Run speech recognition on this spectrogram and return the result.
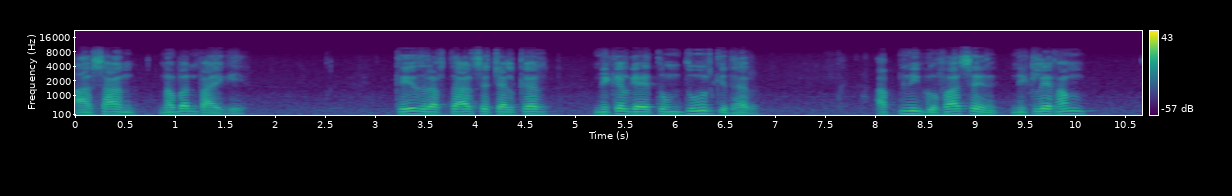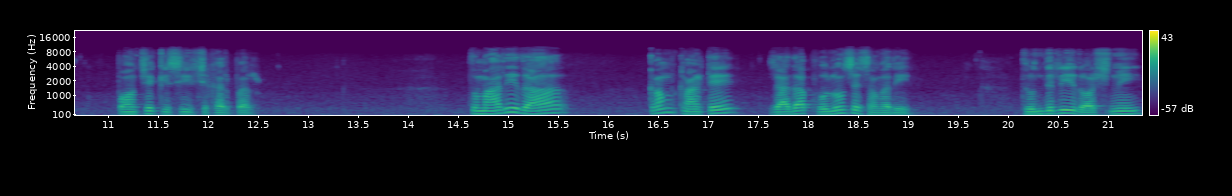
आसान न बन पाएगी। तेज रफ्तार से चलकर निकल गए तुम दूर किधर अपनी गुफा से निकले हम पहुँचे किसी शिखर पर। तुम्हारी राह कम कांटे, ज़्यादा फूलों से संवरी। धुंधली रोशनी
